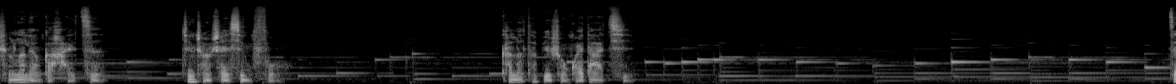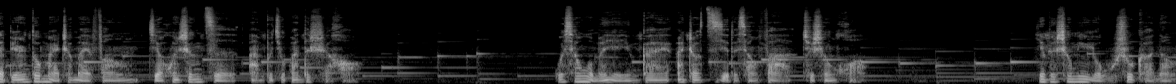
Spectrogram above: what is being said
生了两个孩子，经常晒幸福，看了特别爽快大气。在别人都买车买房、结婚生子、按部就班的时候，我想我们也应该按照自己的想法去生活，因为生命有无数可能。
